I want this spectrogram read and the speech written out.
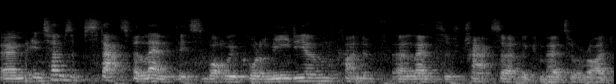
Um, in terms of stats for length, it's what we would call a medium kind of uh, length of track, certainly compared to a ride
